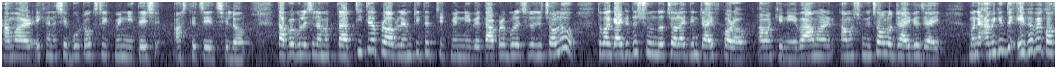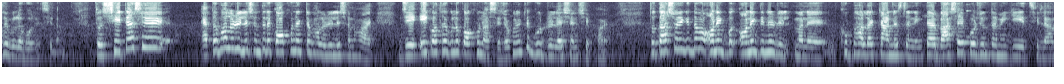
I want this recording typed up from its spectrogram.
আমার এখানে সে বুটক্স ট্রিটমেন্ট নিতে আসতে চেয়েছিল। তারপর বলেছিল আমার তার টিতে প্রবলেম টিতে ট্রিটমেন্ট নিবে। তারপরে বলেছিল যে, চলো, তোমার গাড়িটা তো সুন্দর, চলো একদিন ড্রাইভ করাও আমাকে নিয়ে বা আমার আমার সঙ্গে চলো ড্রাইভে যাই। মানে আমি কিন্তু এভাবে কথাগুলো বলেছিলাম। তো সেটা সে এত ভালো রিলেশন তাহলে কখন একটা ভালো রিলেশন হয়? যে এই কথাগুলো কখন আসে? যখন একটা গুড রিলেশনশিপ হয়। তো তার সঙ্গে কিন্তু আমার অনেক অনেক দিনের মানে খুব ভালো একটা আন্ডারস্ট্যান্ডিং তার বাসায় পর্যন্ত আমি গিয়েছিলাম।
